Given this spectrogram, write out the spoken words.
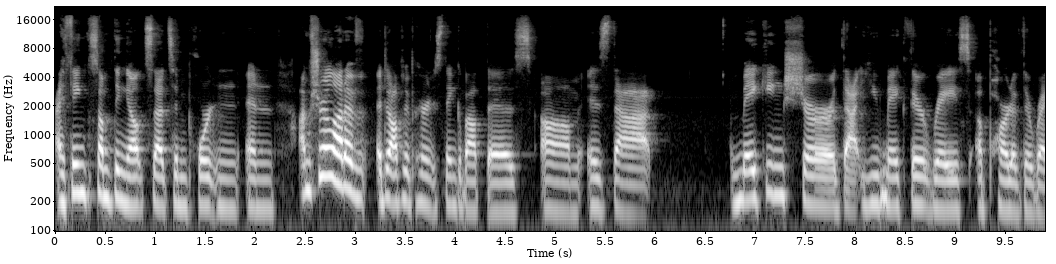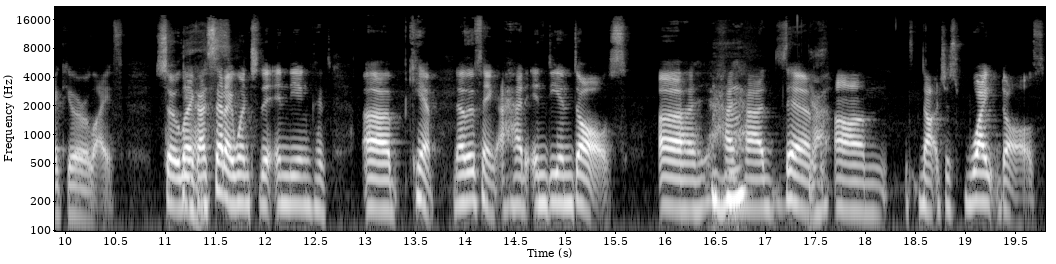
I think something else that's important, and I'm sure a lot of adoptive parents think about this, um, is that making sure that you make their race a part of their regular life. So, like yes. I said, I went to the Indian uh, camp. Another thing, I had Indian dolls. Uh, mm-hmm. I had them, yeah. um, not just white dolls.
